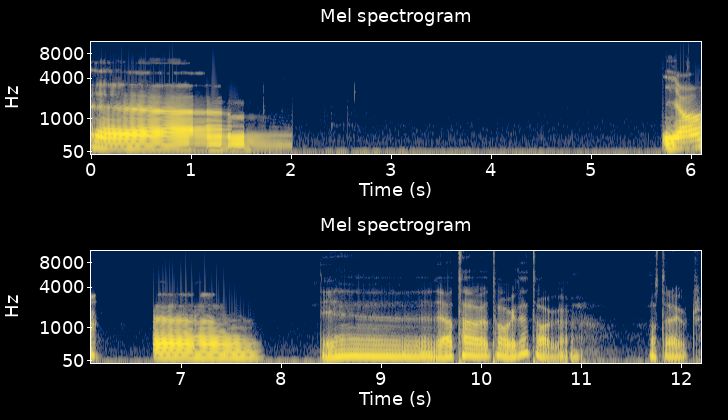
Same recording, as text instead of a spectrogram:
Ehm. Ja. Uh, det, det har ta, tagit ett tag. Måste det ha gjort.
